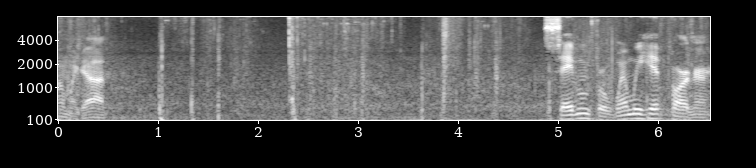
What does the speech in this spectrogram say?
Oh my god. Save them for when we hit partner.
